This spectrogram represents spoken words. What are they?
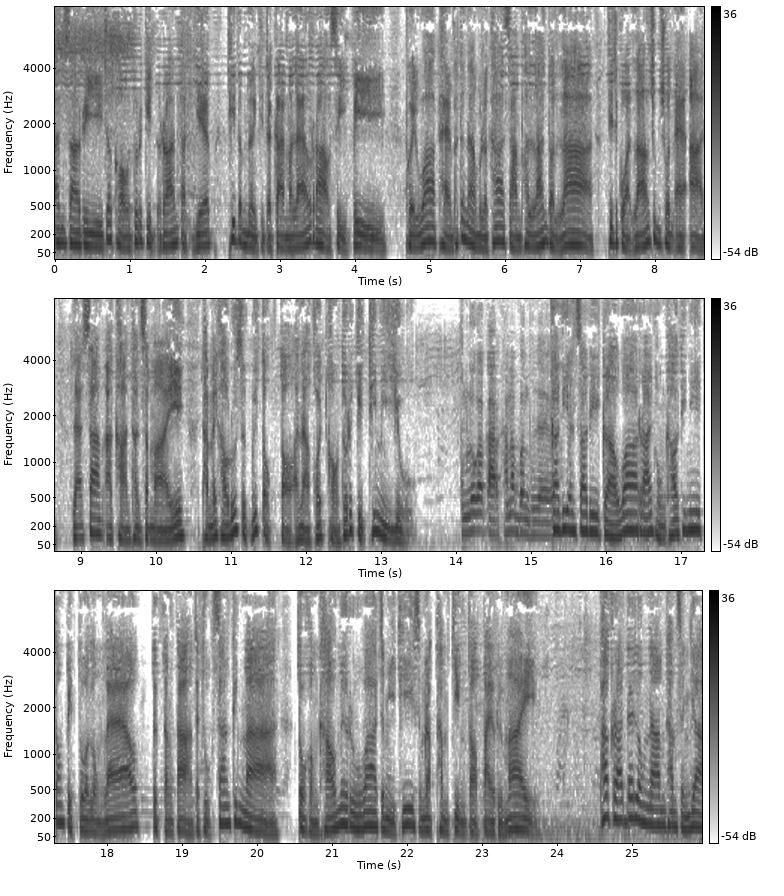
อันซารีเจ้าของธุรกิจร้านตัดเย็บ ที่ดำเนินกิจการมาแล้วราว 4 ปี เผยว่าแผนพัฒนามูลค่า 3,000 ล้านดอลลาร์ ที่จะกวาดล้างชุมชนแออัดและสร้างอาคารทันสมัยทำให้เขารู้สึกวิตกต่ออนาคตของธุรกิจที่มีอยู่กาดีอันซารีกล่าวว่าร้านของเขาที่นี่ต้องปิดตัวลงแล้ว ตึกต่างๆ จะถูกสร้างขึ้นมา ตัวของเขาไม่รู้ว่าจะมีที่สำหรับทำกินต่อไปหรือไม่ ภาครัฐได้ลงนามทำสัญญา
